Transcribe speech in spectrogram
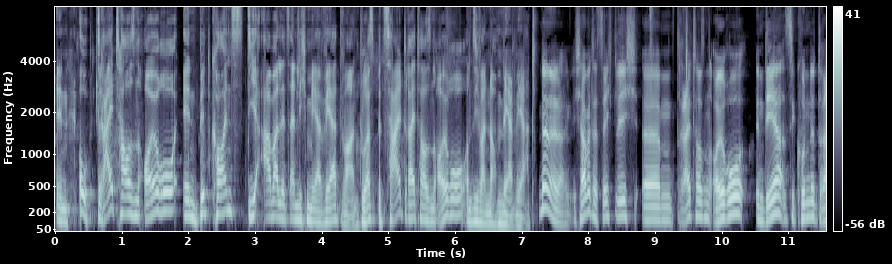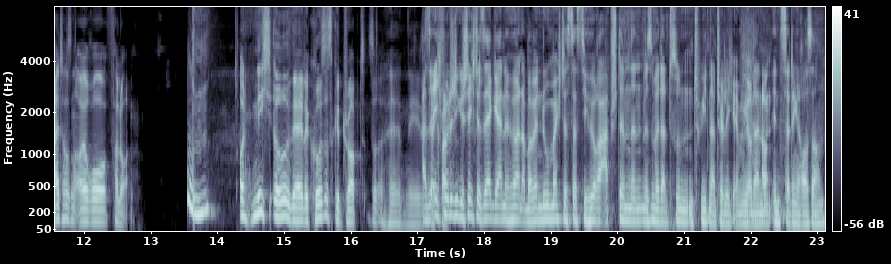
in, oh, 3000 Euro in Bitcoins, die aber letztendlich mehr wert waren. Du hast bezahlt 3000 Euro und sie waren noch mehr wert. Nein, nein, nein. Ich habe tatsächlich ähm, 3000 Euro, in der Sekunde 3000 Euro verloren. Mhm. Und nicht, oh, der, der Kurs ist gedroppt. So, äh, nee, also ich Quatsch. würde die Geschichte sehr gerne hören, aber wenn du möchtest, dass die Hörer abstimmen, dann müssen wir dazu einen Tweet natürlich irgendwie oder ein Insta-Ding raushauen.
